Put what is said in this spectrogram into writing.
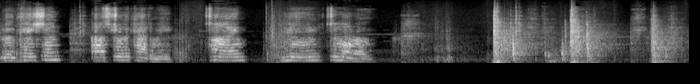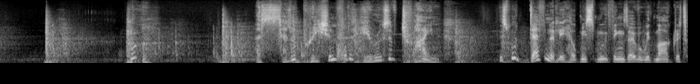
Location, Astral Academy. Time, noon tomorrow. A for the heroes of Trine. This will definitely help me smooth things over with Margaret.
